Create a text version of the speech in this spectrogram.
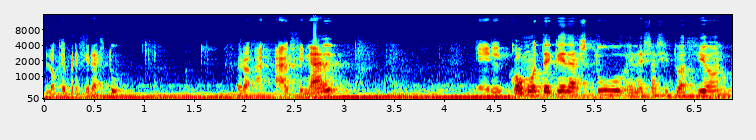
Lo que prefieras tú. Pero a- al final, el cómo te quedas tú en esa situación,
